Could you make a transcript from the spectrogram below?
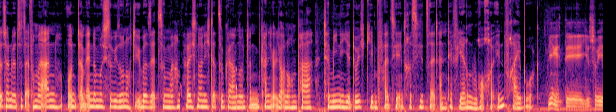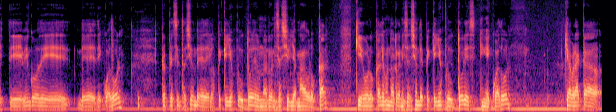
Das hören wir uns jetzt einfach mal an und am Ende muss ich sowieso noch die Übersetzung machen, weil ich noch nicht dazu kam und dann kann ich euch auch noch ein paar Termine hier durchgeben, falls ihr interessiert seid an der fairen Woche in Freiburg. Bien, este, yo soy, este, vengo de, de, de Ecuador, representación de, los pequeños productores de una organización llamada Orocal, que Orocal es una organización de pequeños productores en Ecuador que abarca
